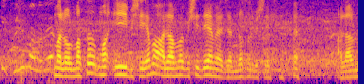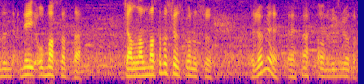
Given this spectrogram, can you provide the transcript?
Peki klimalı ve... Klimalı olması ma- iyi bir şey ama alarmı bir şey diyemeyeceğim. Nasıl bir şey? Alarmın ne o maksatla? Canlanması mı söz konusu? Öyle mi? Onu bilmiyordum.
